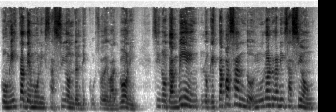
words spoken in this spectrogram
con esta demonización del discurso de Bad Bunny, sino también lo que está pasando en una organización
